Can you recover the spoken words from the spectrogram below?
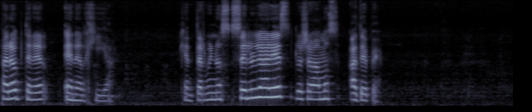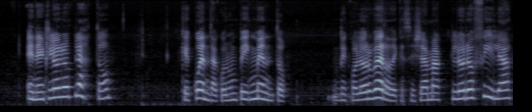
para obtener energía, que en términos celulares lo llamamos ATP. En el cloroplasto, que cuenta con un pigmento de color verde que se llama clorofila,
